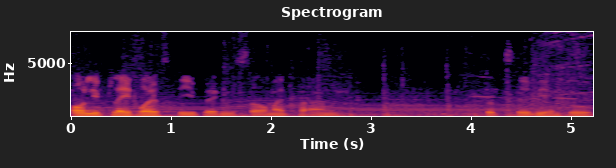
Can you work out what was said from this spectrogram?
only played while sleeping, so my time could still be improved.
